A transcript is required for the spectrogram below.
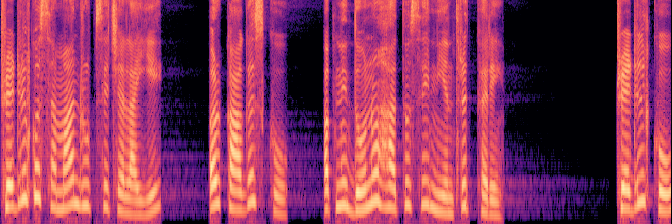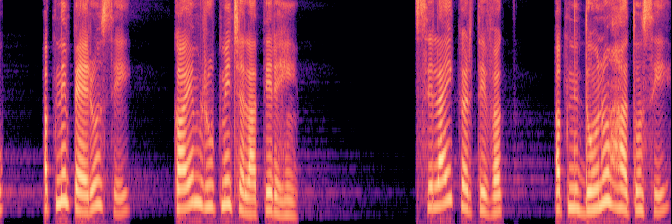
ट्रेडल को समान रूप से चलाइए और कागज़ को अपने दोनों हाथों से नियंत्रित करें। ट्रेडल को अपने पैरों से कायम रूप में चलाते रहें। सिलाई करते वक्त अपने दोनों हाथों से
